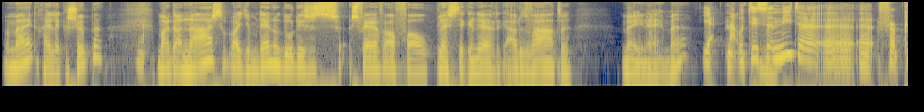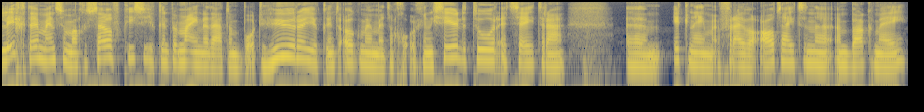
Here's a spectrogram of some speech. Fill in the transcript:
bij mij. Dan ga je lekker suppen. Ja. Maar daarnaast, wat je meteen ook doet, is het zwerfafval, plastic en dergelijke uit het water meenemen. Hè? Ja, nou het is niet uh, uh, verplicht. Hè. Mensen mogen zelf kiezen. Je kunt bij mij inderdaad een bord huren. Je kunt ook mee met een georganiseerde tour, et cetera. Um, ik neem vrijwel altijd een, een bak mee.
